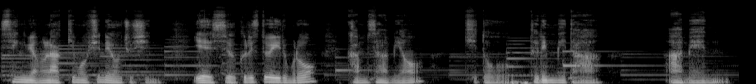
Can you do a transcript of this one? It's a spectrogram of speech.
생명을 아낌없이 내어 주신 예수 그리스도의 이름으로 감사하며 기도드립니다. 아멘.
